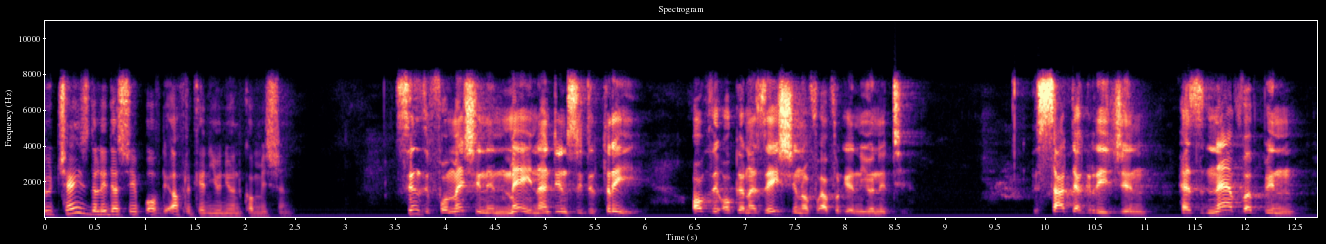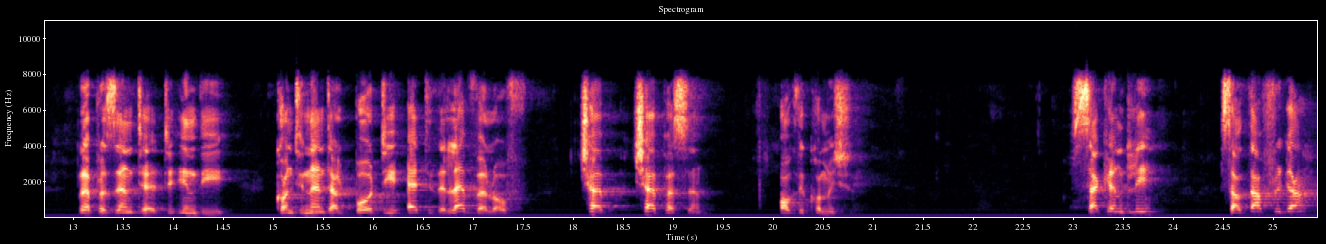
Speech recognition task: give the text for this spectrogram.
to change the leadership of the African Union Commission. Since the formation in May 1963 of the Organization of African Unity, the SADC region has never been represented in the continental body at the level of chairperson of the commission. Secondly, South Africa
